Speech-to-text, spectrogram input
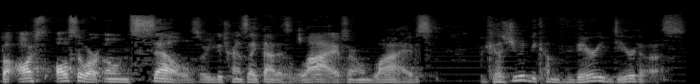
but also our own selves, or you could translate that as lives, our own lives, because you had become very dear to us.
